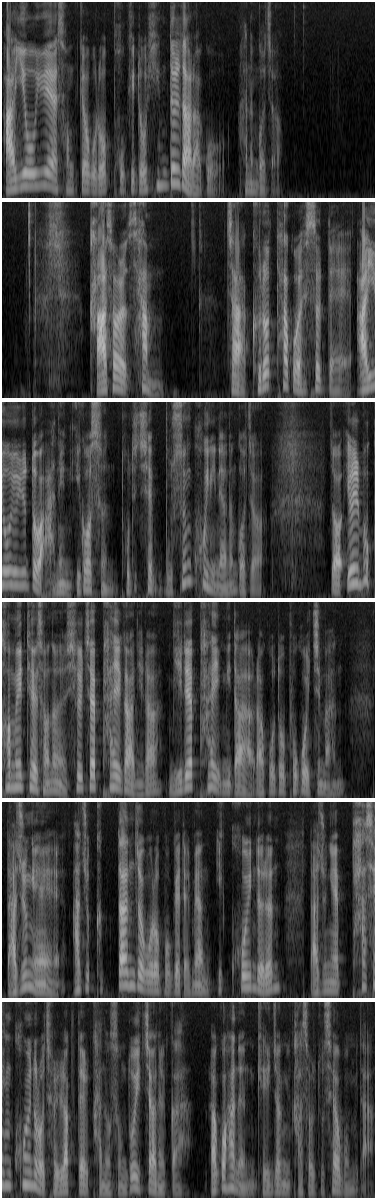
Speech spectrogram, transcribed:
IOU의 성격으로 보기도 힘들다라고 하는 거죠. 가설 3. 자, 그렇다고 했을 때 IOU도 아닌 이것은 도대체 무슨 코인이냐는 거죠. 저 일부 커뮤니티에서는 실제 파이가 아니라 미래 파이입니다 라고도 보고 있지만 나중에 아주 극단적으로 보게 되면 이 코인들은 나중에 파생 코인으로 전락될 가능성도 있지 않을까 라고 하는 개인적인 가설도 세워봅니다.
